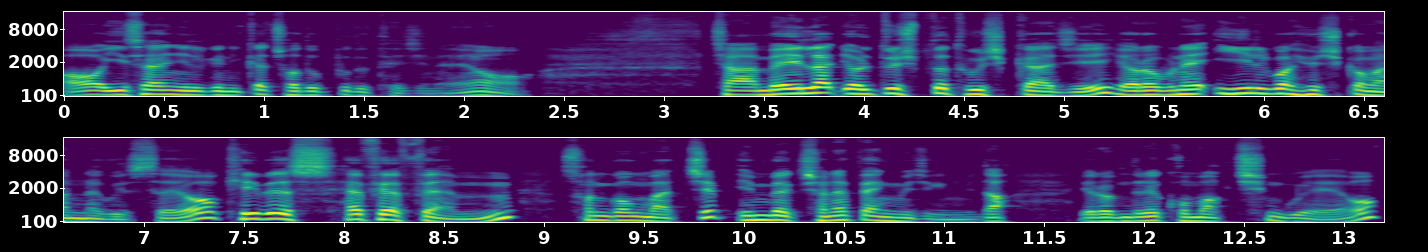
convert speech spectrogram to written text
어, 이 사연 읽으니까 저도 뿌듯해지네요. 자, 매일 낮 12시부터 2시까지 여러분의 일과 휴식과 만나고 있어요. KBS FFM 선곡 맛집 임백천의 백뮤직입니다. 여러분들의 고막 친구예요.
